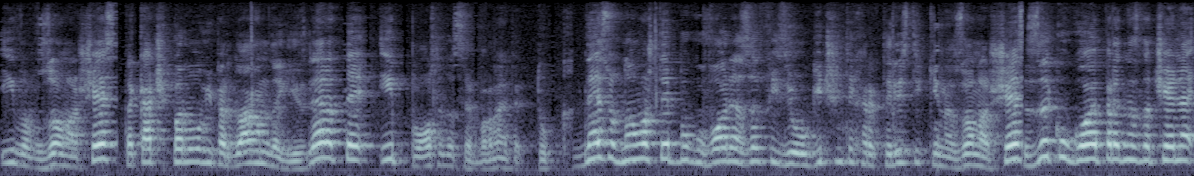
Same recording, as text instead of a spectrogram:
и в зона 6, така че първо ви предлагам да ги изгледате и после да се върнете тук. Днес отново ще поговоря за физиологичните характеристики на зона 6, за кого е предназначена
